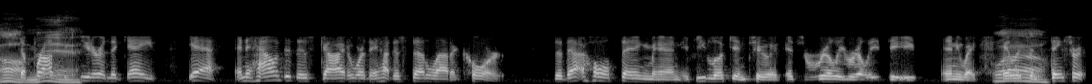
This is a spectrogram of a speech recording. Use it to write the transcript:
oh the man. prosecutor in the case. Yeah, and hounded this guy to where they had to settle out of court. So that whole thing, man, if you look into it, it's really, really deep. Anyway, hey, listen, thanks for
